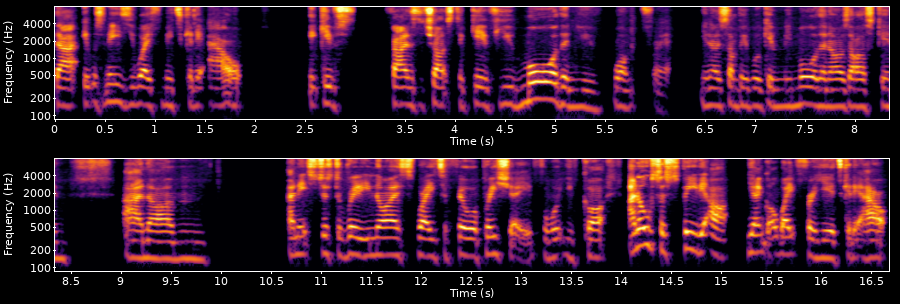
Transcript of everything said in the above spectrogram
that it was an easy way for me to get it out. It gives fans the chance to give you more than you want for it. You know, some people were giving me more than I was asking. And um, and it's just a really nice way to feel appreciated for what you've got. And also speed it up. You ain't got to wait for a year to get it out.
